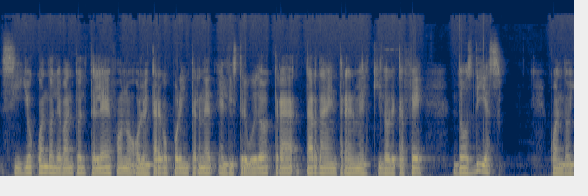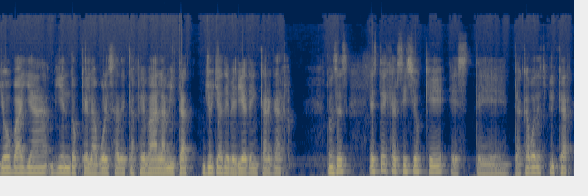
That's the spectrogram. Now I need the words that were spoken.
si yo cuando levanto el teléfono o lo encargo por internet, el distribuidor tarda en traerme el kilo de café dos días. Cuando yo vaya viendo que la bolsa de café va a la mitad, yo ya debería de encargarlo. Entonces, este ejercicio que este, te acabo de explicar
